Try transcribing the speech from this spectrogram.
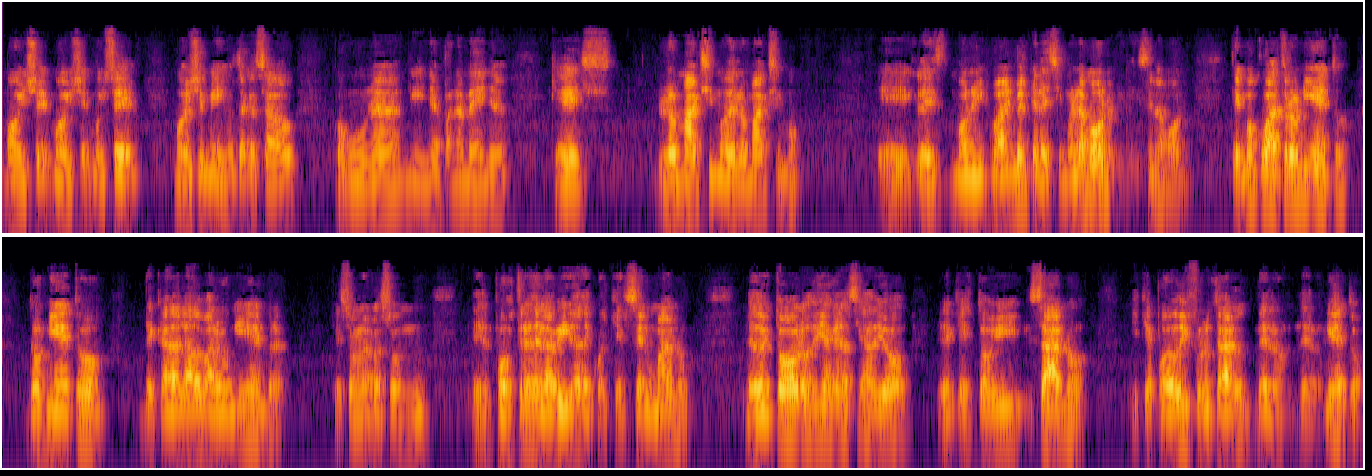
Moisés, Moisés, Moisés, Moisés, mi hijo, está casado con una niña panameña que es lo máximo de lo máximo. Eh, es Monique Weinberg, que le decimos la mona, le dicen la mona tengo cuatro nietos, dos nietos de cada lado, varón y hembra, que son la razón, el postre de la vida de cualquier ser humano. Le doy todos los días gracias a Dios de que estoy sano y que puedo disfrutar de los, de los nietos.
